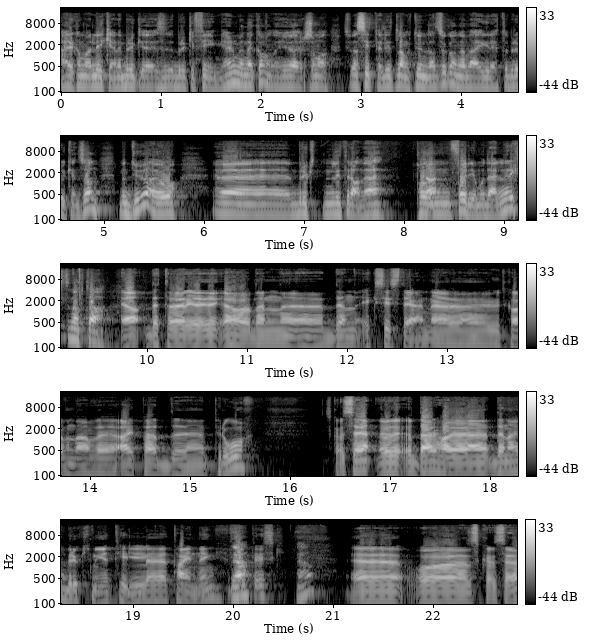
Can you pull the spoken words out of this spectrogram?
Her kan man like gjerne bruke, bruke fingeren, men det kan man gjøre som man, hvis man sitter litt langt unna, så kan det være greit å bruke en sånn. Men du har jo eh, brukt den litt rann, på Ja. den forrige modellen, riktignok. Ja, dette er eh, ja, den, eh, den eksisterende utgaven av eh, iPad eh, Pro. Skal vi se. Eh, Der har jeg, den har jeg brukt mye til eh, tegning, faktisk. Ja. Eh, og skal vi se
